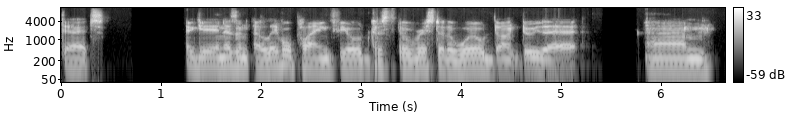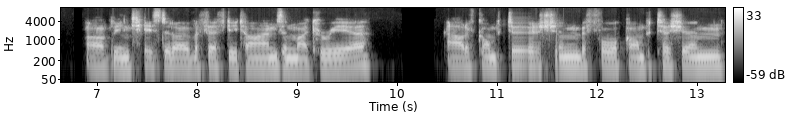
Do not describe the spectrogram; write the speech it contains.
that again isn't a level playing field because the rest of the world don't do that. Um, I've been tested over 50 times in my career, out of competition, before competition,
